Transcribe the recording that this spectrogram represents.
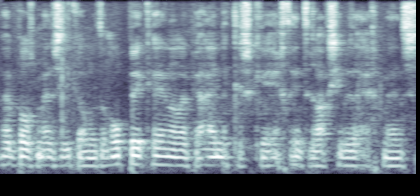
hebben mensen die komen het dan oppikken en dan heb je eindelijk eens een keer echt interactie met een echt mens.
